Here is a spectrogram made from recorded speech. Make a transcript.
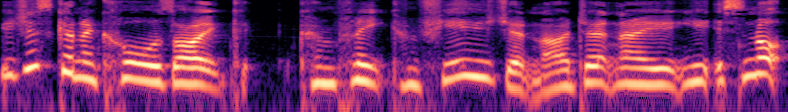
You're just going to cause like complete confusion. I don't know. It's not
